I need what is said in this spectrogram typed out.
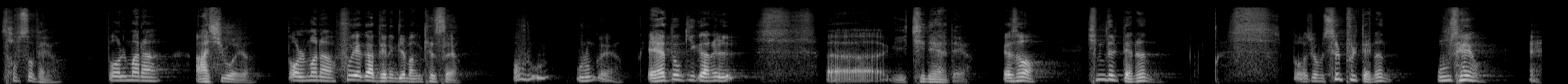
섭섭해요. 또 얼마나 아쉬워요. 또 얼마나 후회가 되는 게 많겠어요. 어, 우는 거예요. 애도 기간을 어, 지내야 돼요. 그래서 힘들 때는 또 좀 슬플 때는 우세요. 예.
